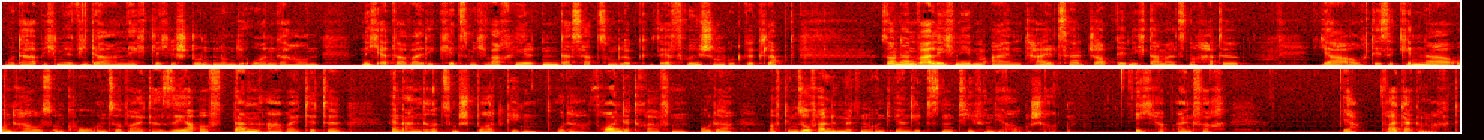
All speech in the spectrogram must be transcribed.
und da habe ich mir wieder nächtliche Stunden um die Ohren gehauen, nicht etwa, weil die Kids mich wach hielten, das hat zum Glück sehr früh schon gut geklappt, sondern weil ich neben einem Teilzeitjob, den ich damals noch hatte, ja auch diese Kinder und Haus und Co und so weiter sehr oft dann arbeitete, wenn andere zum Sport gingen oder Freunde trafen oder auf dem Sofa lümmelten und ihren Liebsten tief in die Augen schauten. Ich habe einfach ja weitergemacht,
